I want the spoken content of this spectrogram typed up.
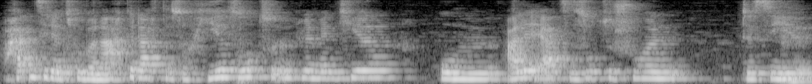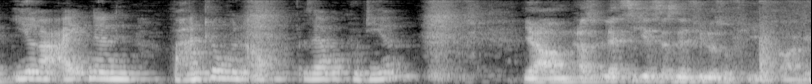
Hatten Sie darüber nachgedacht, das auch hier so zu implementieren, um alle Ärzte so zu schulen, dass sie ihre eigenen Behandlungen auch selber kodieren? Ja, also letztlich ist das eine Philosophiefrage.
